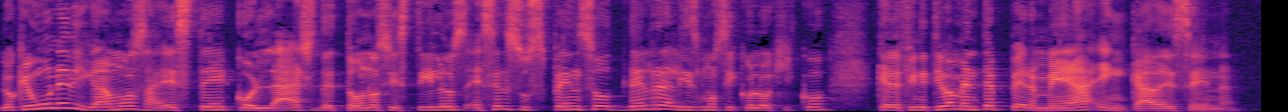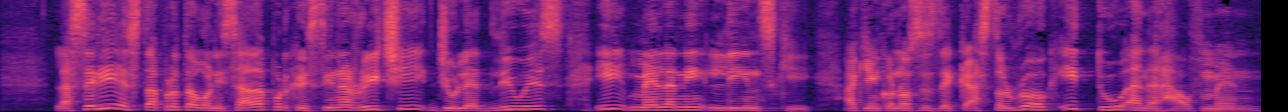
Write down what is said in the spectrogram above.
Lo que une, digamos, a este collage de tonos y estilos es el suspenso del realismo psicológico que definitivamente permea en cada escena. La serie está protagonizada por Christina Ricci, Juliette Lewis y Melanie Linsky, a quien conoces de Castle Rock y Two and a Half Men.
